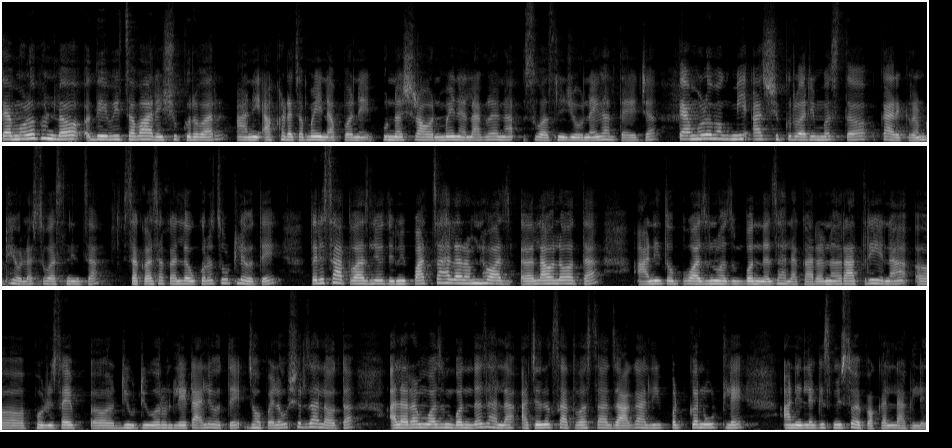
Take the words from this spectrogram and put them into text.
त्यामुळं म्हणलं देवीचा वार आहे शुक्रवार आणि आखाड्याचा महिना पण आहे. पुन्हा श्रावण महिना लागला ना सुवासनी जेव नाही घालता यायच्या. त्यामुळं मग मी आज शुक्रवारी मस्त कार्यक्रम ठेवला सुवासनींचा. सकाळ सकाळ लवकरच उठले होते. तरी सात वाजले होते. मी पाचचा अलाराम वाज लावला होता. आणि तो वाजून वाजून बंद झाला. कारण रात्री आहे ना अ, फौजीसाहेब ड्युटीवरून लेट आले होते. झोपायला उशीर झाला होता. अलाराम वाजून बंद झाला. अचानक सात वाजता जाग आली पटकन उठले आणि लगेच मी स्वयंपाकाला लागले.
